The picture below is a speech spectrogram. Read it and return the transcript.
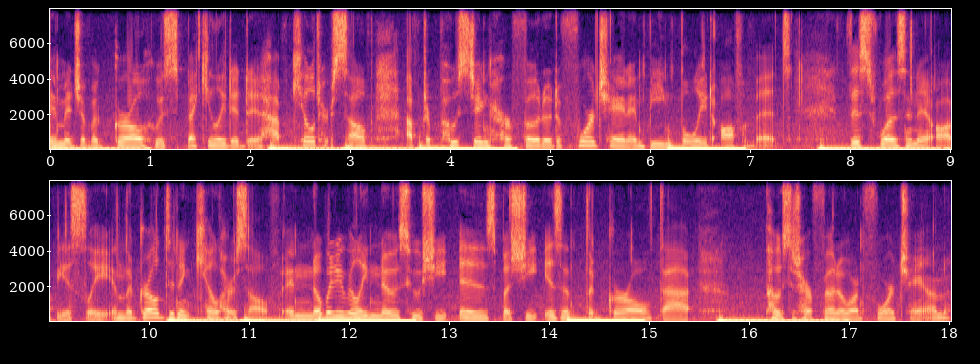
image of a girl who is speculated to have killed herself after posting her photo to 4chan and being bullied off of it. This wasn't it, obviously, and the girl didn't kill herself, and nobody really knows who she is, but she isn't the girl that posted her photo on 4chan.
